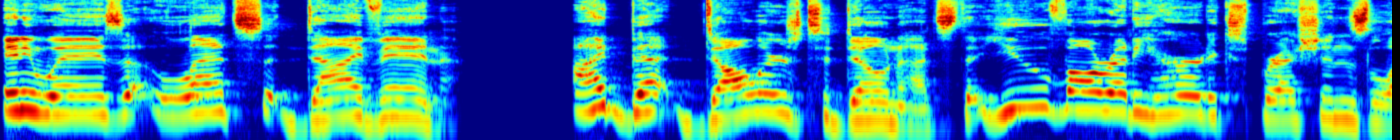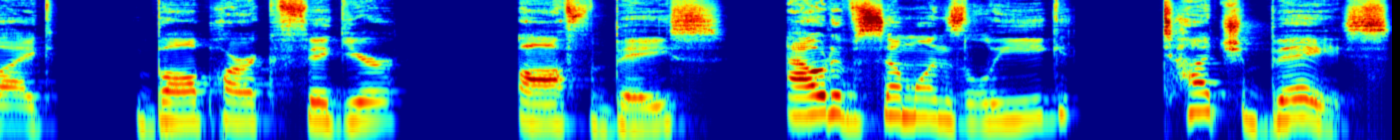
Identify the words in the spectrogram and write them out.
Anyways, let's dive in. I'd bet dollars to donuts that you've already heard expressions like ballpark figure, off base, out of someone's league, touch base,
